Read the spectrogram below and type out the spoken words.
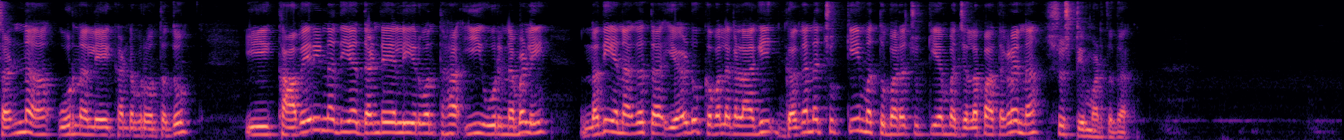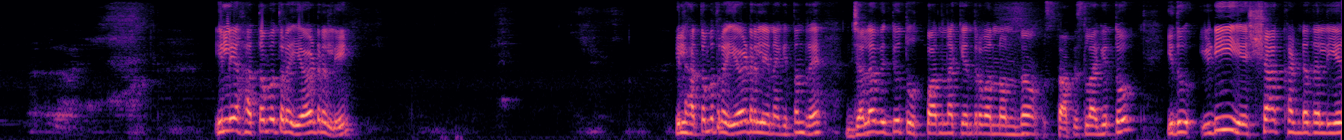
ಸಣ್ಣ ಊರಿನಲ್ಲಿ ಕಂಡುಬರುವಂಥದ್ದು. ಈ ಕಾವೇರಿ ನದಿಯ ದಂಡೆಯಲ್ಲಿ ಇರುವಂತಹ ಈ ಊರಿನ ಬಳಿ ನದಿ ಏನಾಗುತ್ತೆ ಎರಡು ಕವಲಗಳಾಗಿ ಗಗನಚುಕ್ಕಿ ಮತ್ತು ಬರಚುಕ್ಕಿ ಎಂಬ ಜಲಪಾತಗಳನ್ನು ಸೃಷ್ಟಿ ಮಾಡ್ತದೆ. ಇಲ್ಲಿ ಹತ್ತೊಂಬತ್ತರ ಎರಡರಲ್ಲಿ ಇಲ್ಲಿ ಹತ್ತೊಂಬತ್ತರ ಏಳರಲ್ಲಿ ಜಲ ಜಲವಿದ್ಯುತ್ ಉತ್ಪಾದನಾ ಕೇಂದ್ರವನ್ನು ಸ್ಥಾಪಿಸಲಾಗಿತ್ತು. ಇದು ಇಡೀ ಏಷ್ಯಾ ಖಂಡದಲ್ಲಿಯೇ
